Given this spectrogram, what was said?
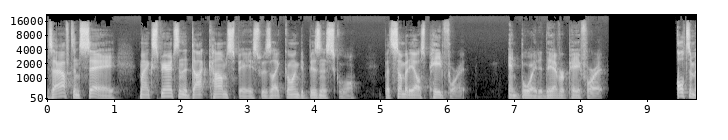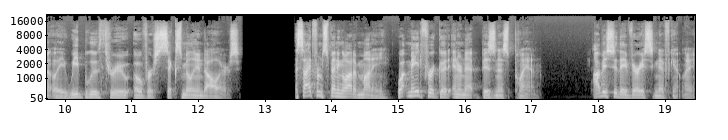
As I often say, my experience in the dot com space was like going to business school, but somebody else paid for it. And boy, did they ever pay for it. Ultimately, we blew through over $6 million. Aside from spending a lot of money, what made for a good internet business plan? Obviously, they vary significantly.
